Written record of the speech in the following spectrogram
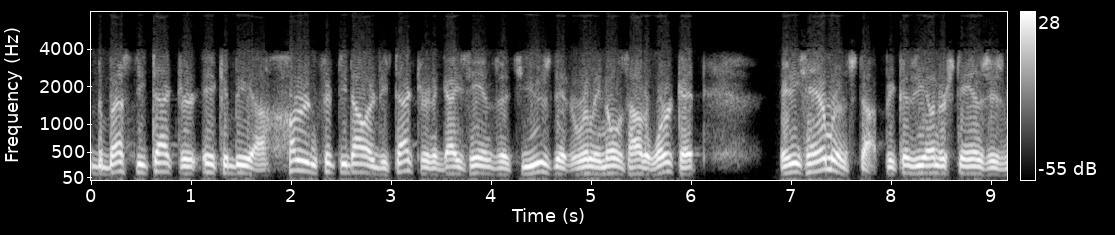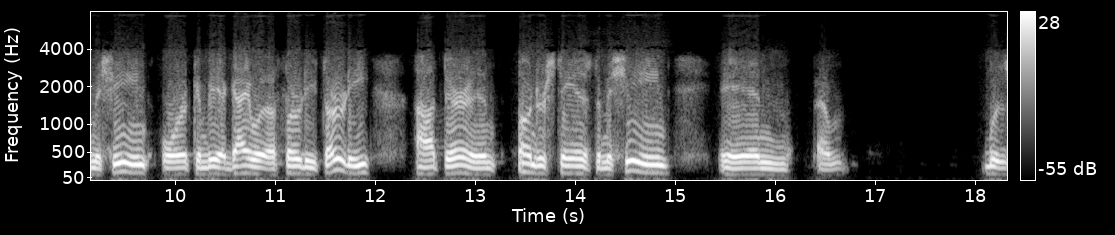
the best detector, it could be a hundred and fifty dollar detector in a guy's hands that's used it and really knows how to work it, and he's hammering stuff because he understands his machine. Or it can be a guy with a thirty thirty out there, and understands the machine and uh, was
